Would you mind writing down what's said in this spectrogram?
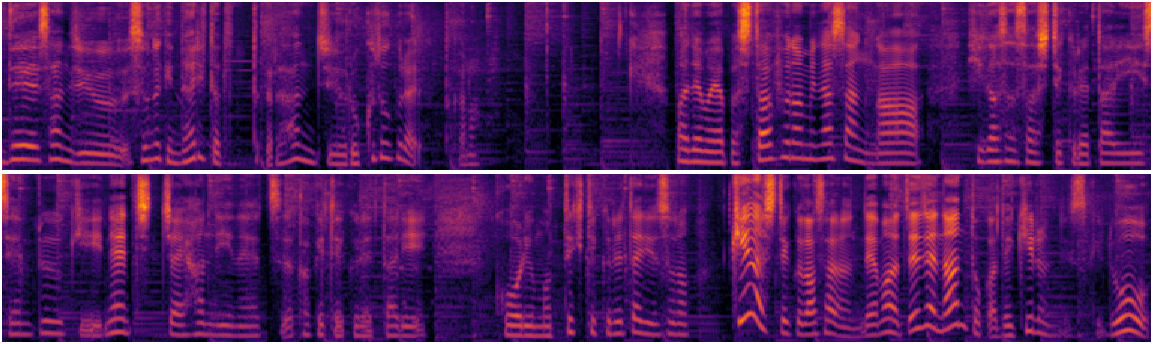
で30その時成田だったから36度ぐらいだったかな。まあでもやっぱスタッフの皆さんが日傘さしてくれたり扇風機ねちっちゃいハンディのやつかけてくれたり氷持ってきてくれたりそのケアしてくださるんでまあ全然なんとかできるんですけど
